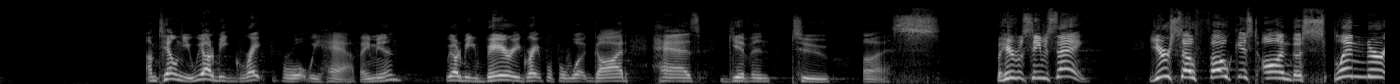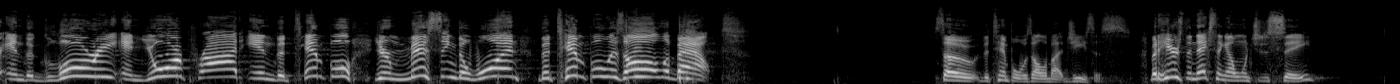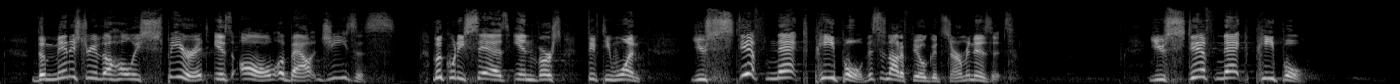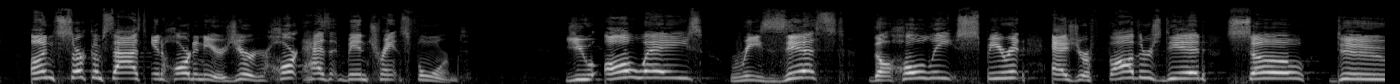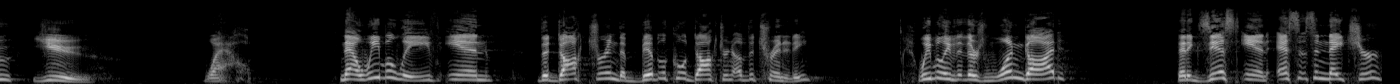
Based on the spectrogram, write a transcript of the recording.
I'm telling you, we ought to be grateful for what we have. Amen? We ought to be very grateful for what God has given to us. But here's what Stephen's saying. You're so focused on the splendor and the glory and your pride in the temple, you're missing the one the temple is all about. So the temple was all about Jesus. But here's the next thing I want you to see the ministry of the Holy Spirit is all about Jesus. Look what he says in verse 51 You stiff necked people. This is not a feel good sermon, is it? You stiff necked people, uncircumcised in heart and ears. Your heart hasn't been transformed. You always resist the Holy Spirit as your fathers did, so do you. Wow. Now, we believe in the doctrine, the biblical doctrine of the Trinity. We believe that there's one God that exists in essence and nature,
